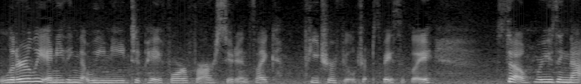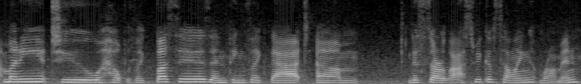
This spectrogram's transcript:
literally anything that we need to pay for for our students, like future field trips basically. So we're using that money to help with like buses and things like that. Um, this is our last week of selling ramen.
